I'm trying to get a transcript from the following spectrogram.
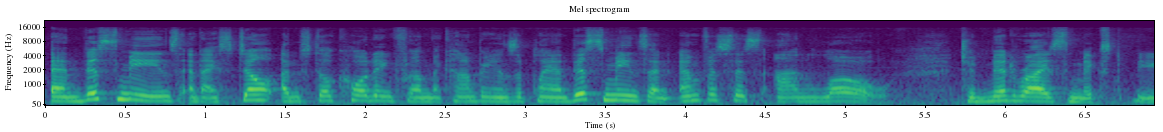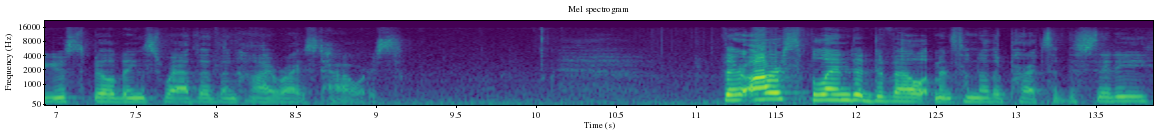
and this means, and I still, I'm still quoting from the comprehensive plan, this means an emphasis on low to mid-rise mixed-use buildings rather than high-rise towers. There are splendid developments in other parts of the city.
